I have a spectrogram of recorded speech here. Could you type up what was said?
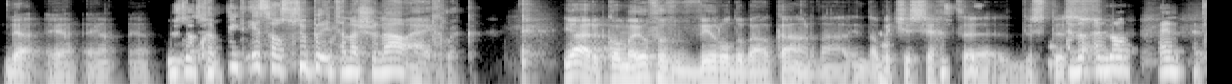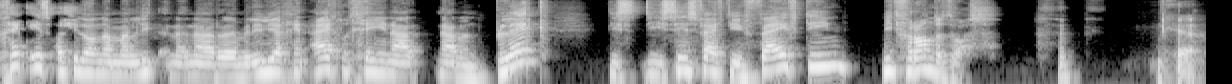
Ja, ja, ja, ja. Dus dat gebied is al super internationaal eigenlijk. Ja, er komen heel veel werelden bij elkaar daarin. Dat wat je zegt. Uh, dus, dus, en, dan, en, dan, en het gek is, als je dan naar, Mali, naar, naar uh, Melilla ging, eigenlijk ging je naar, naar een plek die, die sinds 1515 niet veranderd was. Ja.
